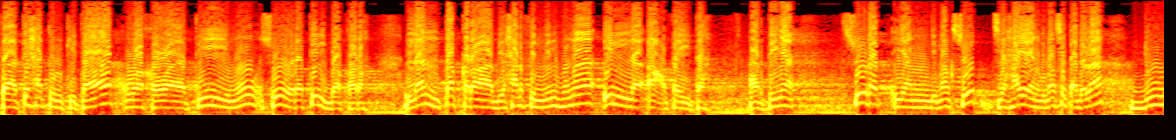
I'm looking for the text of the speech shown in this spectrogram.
Fatihatul Kitab wa khawatimu suratil Baqarah. Lan taqra biharfin minhuma illa a'taitah Artinya surat yang dimaksud cahaya yang dimaksud adalah dua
